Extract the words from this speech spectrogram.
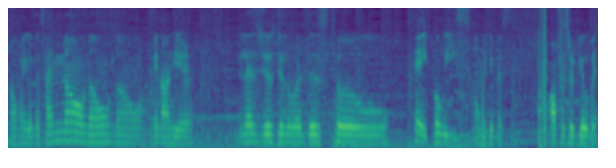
Oh my goodness, I know, no, no, we're not here. Let's just deliver this to... Hey, police. Oh my goodness. Officer Gilbert,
